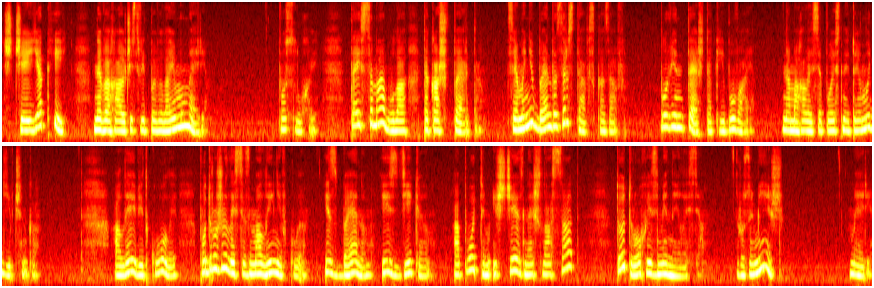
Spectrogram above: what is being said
Ще й який? не вагаючись, відповіла йому Мері. Послухай, та й сама була така ж вперта. Це мені Бен Везерстав сказав, бо він теж такий буває, намагалася пояснити йому дівчинка. Але відколи подружилися з Малинівкою, і з Беном, і з Дікеном, а потім іще знайшла сад, то трохи змінилася. Розумієш? Мері,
